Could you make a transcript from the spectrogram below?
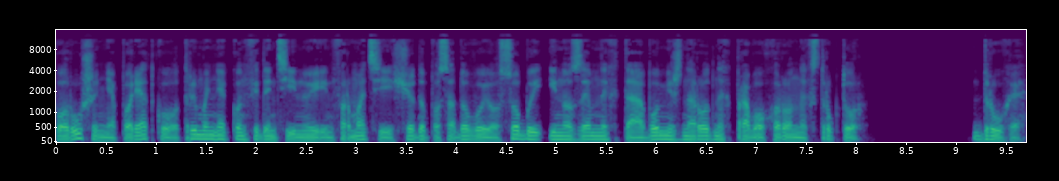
порушення порядку отримання конфіденційної інформації щодо посадової особи іноземних та або міжнародних правоохоронних структур. Друге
